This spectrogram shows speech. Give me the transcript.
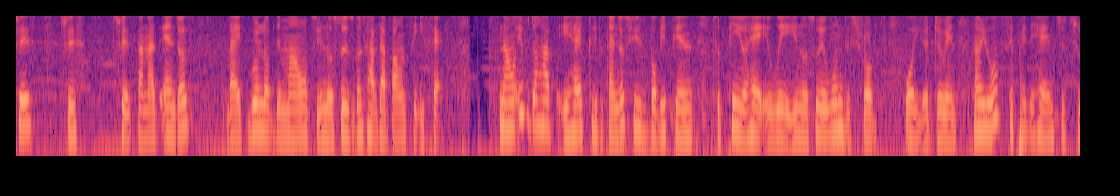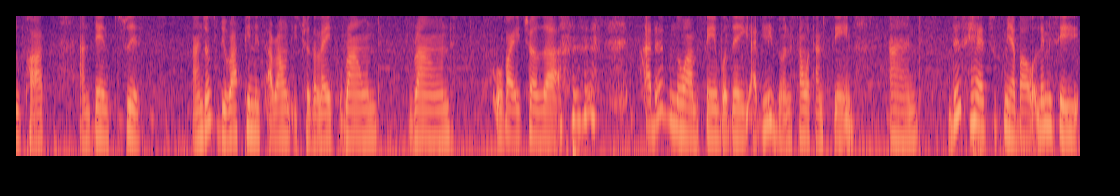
twist, twist, twist, and at the end just like roll up the mount, you know, so it's going to have that bouncy effect. Now, if you don't have a hair clip, you can just use bobby pins to pin your hair away, you know, so it won't disrupt what you're doing. Now, you want to separate the hair into two parts and then twist and just be wrapping it around each other, like round, round, over each other. I don't even know what I'm saying, but then I believe you understand what I'm saying and this hair took me about let me say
